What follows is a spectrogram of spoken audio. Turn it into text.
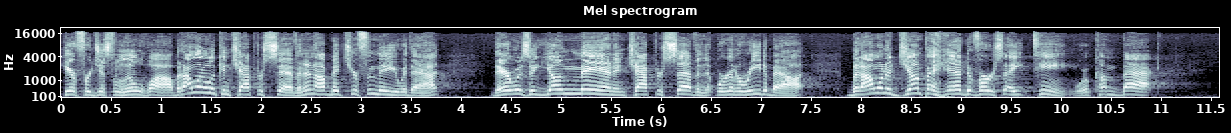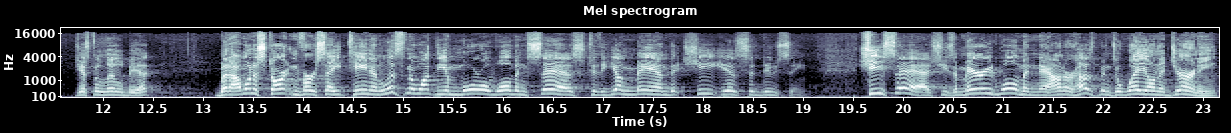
here for just a little while. But I want to look in chapter 7, and I bet you're familiar with that. There was a young man in chapter 7 that we're going to read about. But I want to jump ahead to verse 18. We'll come back just a little bit. But I want to start in verse 18 and listen to what the immoral woman says to the young man that she is seducing. She says, she's a married woman now, and her husband's away on a journey,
